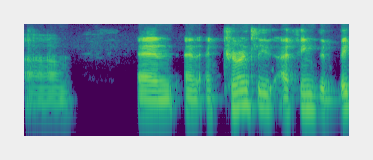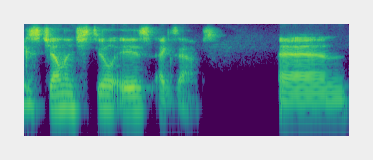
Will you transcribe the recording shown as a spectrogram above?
um, and, and and currently i think the biggest challenge still is exams. And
